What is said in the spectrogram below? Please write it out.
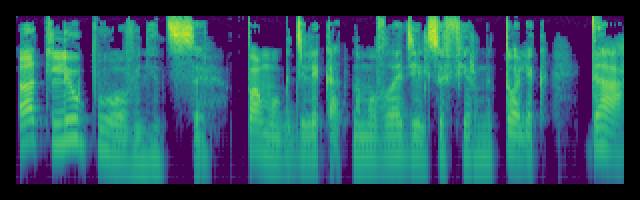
«От любовницы», — помог деликатному владельцу фирмы Толик — да.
